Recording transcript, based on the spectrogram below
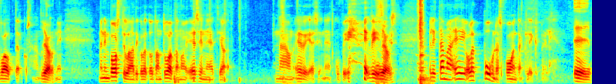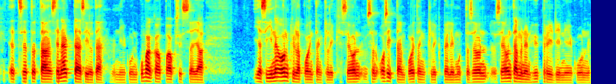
Walter, kun hän Joo. On, niin menin postilaatikolle, että otan tuolta noin esineet ja nämä on eri esineet kuin vi- viimeksi. Eli tämä ei ole puhdas point and click peli. Ei, että se, tota, se näyttää siltä niin kuin kuvankaappauksissa ja, ja siinä on kyllä point and click. Se on, se on osittain point and click peli, mutta se on, se on tämmöinen hybridi, niin kuin,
